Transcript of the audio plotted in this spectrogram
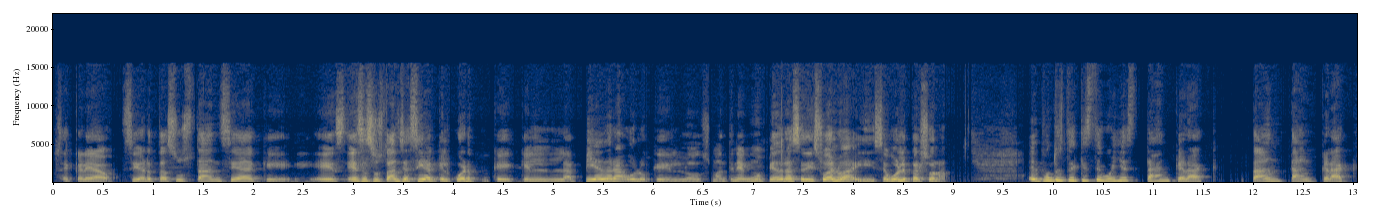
se crea cierta sustancia que es, esa sustancia hacía que el cuerpo, que, la piedra o lo que los mantenía como piedra se disuelva y se vuelve persona. El punto es de que este güey es tan crack, tan, tan crack,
